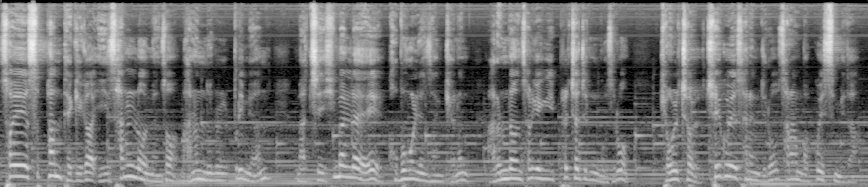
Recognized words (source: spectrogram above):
서해의 습한 대기가 이 산을 넣으면서 많은 눈을 뿌리면 마치 히말라야의 고봉을 연상케 하는 아름다운 설경이 펼쳐지는 곳으로 겨울철 최고의 산행지로 사랑받고 있습니다.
